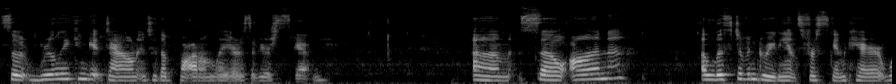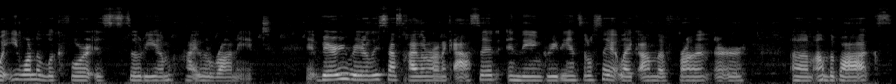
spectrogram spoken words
So it really can get down into the bottom layers of your skin. Um, so on a list of ingredients for skincare, what you want to look for is sodium hyaluronate. It very rarely says hyaluronic acid in the ingredients. It'll say it like on the front or um, on the box.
